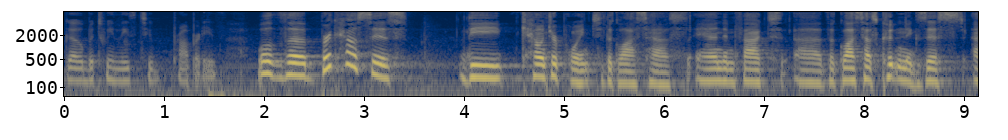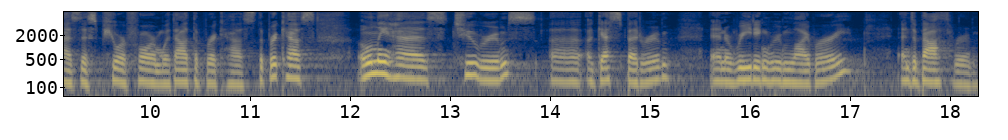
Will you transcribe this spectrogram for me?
go between these two properties? Well, the brick house is the counterpoint to the glass house, and in fact, uh, the glass house couldn't exist as this pure form without the brick house. The brick house only has two rooms: uh, a guest bedroom and a reading room library, and a bathroom.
